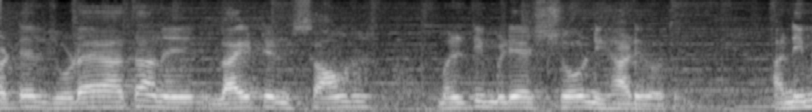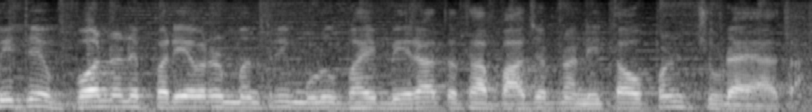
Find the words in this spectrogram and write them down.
પટેલ જોડાયા હતા અને light and sound multimedia show નિહાળ્યો હતો. આ નિમિત્તે વન અને પર્યાવરણ મંત્રી મુળુભાઈ બેરા તથા ભાજપના નેતાઓ પણ જોડાયા હતા.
